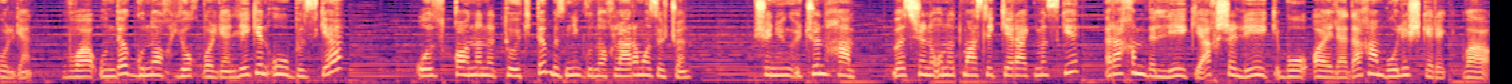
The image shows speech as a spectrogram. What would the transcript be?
bo'lgan va unda gunoh yo'q bo'lgan. Lekin u bizga o'z qonini to'kdi bizning gunohlarimiz uchun. Shuning uchun ham biz shuni unutmaslik kerakmizki rahmdillik yaxshilik bu oilada ham bo'lishi kerak va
